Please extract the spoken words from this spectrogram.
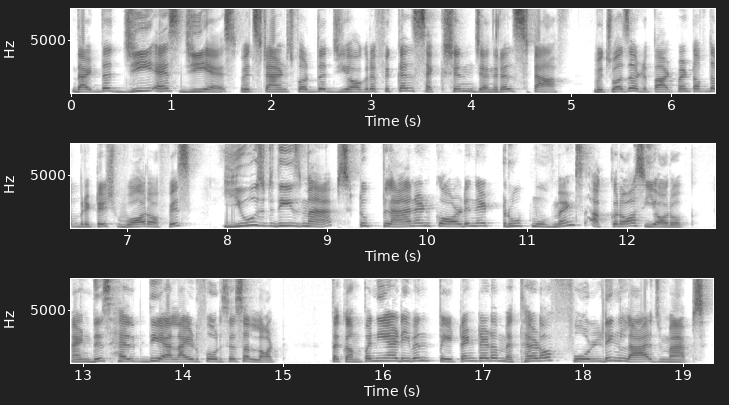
that the GSGS, which stands for the Geographical Section General Staff, which was a department of the British War Office, used these maps to plan and coordinate troop movements across Europe. And this helped the Allied forces a lot. The company had even patented a method of folding large maps,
